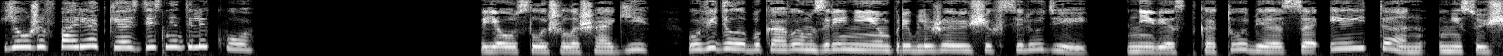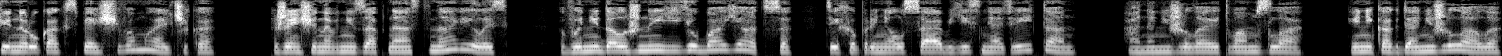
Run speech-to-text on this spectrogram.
Я уже в порядке, а здесь недалеко. Я услышала шаги, увидела боковым зрением приближающихся людей, невестка Тобиаса и Эйтан, несущий на руках спящего мальчика. Женщина внезапно остановилась. «Вы не должны ее бояться», — тихо принялся объяснять Эйтан. «Она не желает вам зла и никогда не желала.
